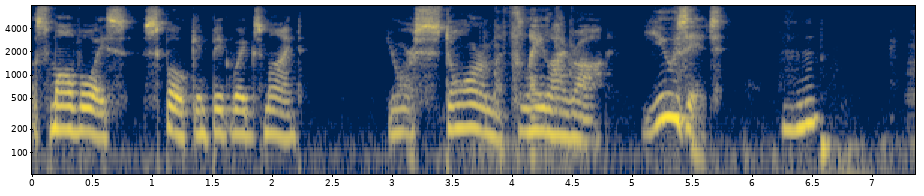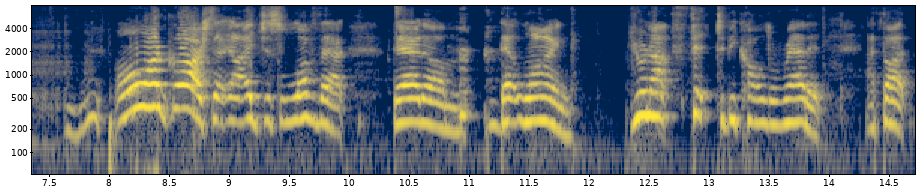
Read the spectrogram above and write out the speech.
A small voice spoke in Bigwig's mind. Your storm, Thlayli-rah. Use it. Oh my gosh, that, I just love that. That um that line. You're not fit to be called a rabbit. I thought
